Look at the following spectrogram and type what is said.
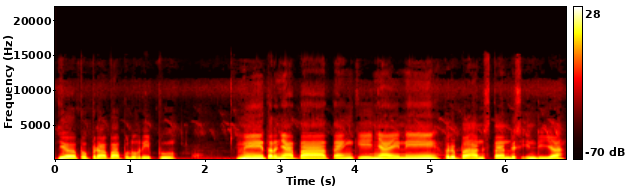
ya beberapa puluh ribu. Ini ternyata tangkinya ini berbahan stainless India.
